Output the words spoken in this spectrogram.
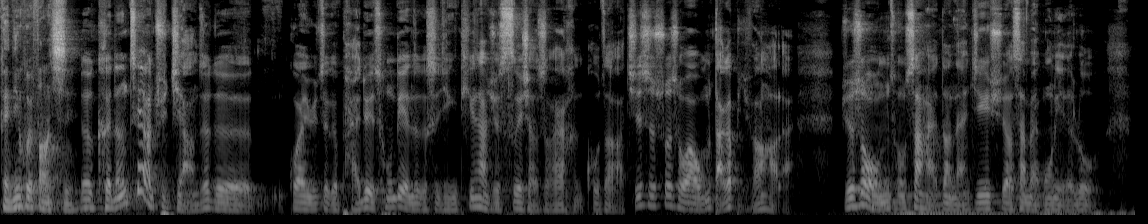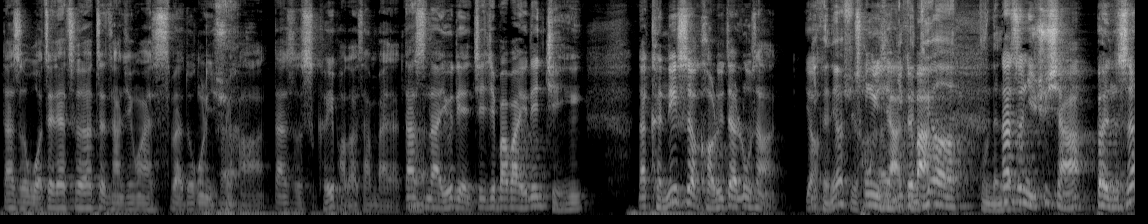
肯定会放弃。呃，可能这样去讲这个关于这个排队充电这个事情，听上去四个小时好像很枯燥啊。其实说实话，我们打个比方好了。比如说，我们从上海到南京需要三百公里的路，但是我这台车正常情况下是四百多公里续航，但是是可以跑到三百的。但是呢，有点结结巴巴，有点紧，那肯定是要考虑在路上要充一下，对吧？但是你去想，本身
